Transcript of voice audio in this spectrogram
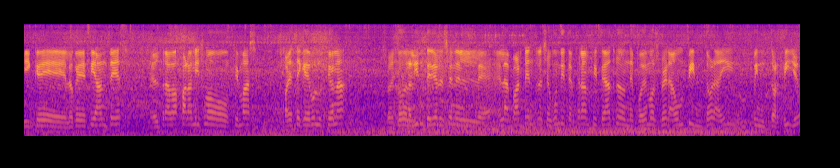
y que lo que decía antes el trabajo ahora mismo que más parece que evoluciona, sobre todo en el interior, es en, en la parte entre el segundo y tercer anfiteatro, donde podemos ver a un pintor ahí, un pintorcillo,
